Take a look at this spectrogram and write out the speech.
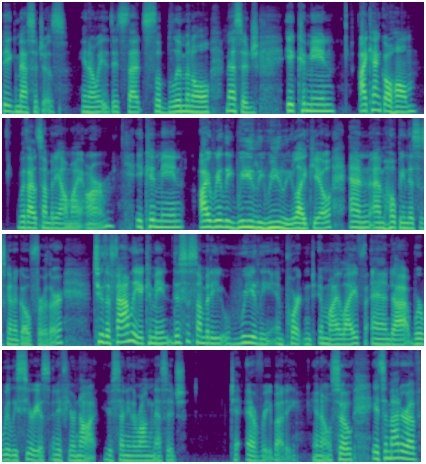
big messages. You know it, it's that subliminal message. It could mean i can't go home without somebody on my arm. It could mean I really, really, really like you, and I'm hoping this is going to go further. To the family, it can mean this is somebody really important in my life, and uh, we're really serious. And if you're not, you're sending the wrong message to everybody, you know? So it's a matter of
